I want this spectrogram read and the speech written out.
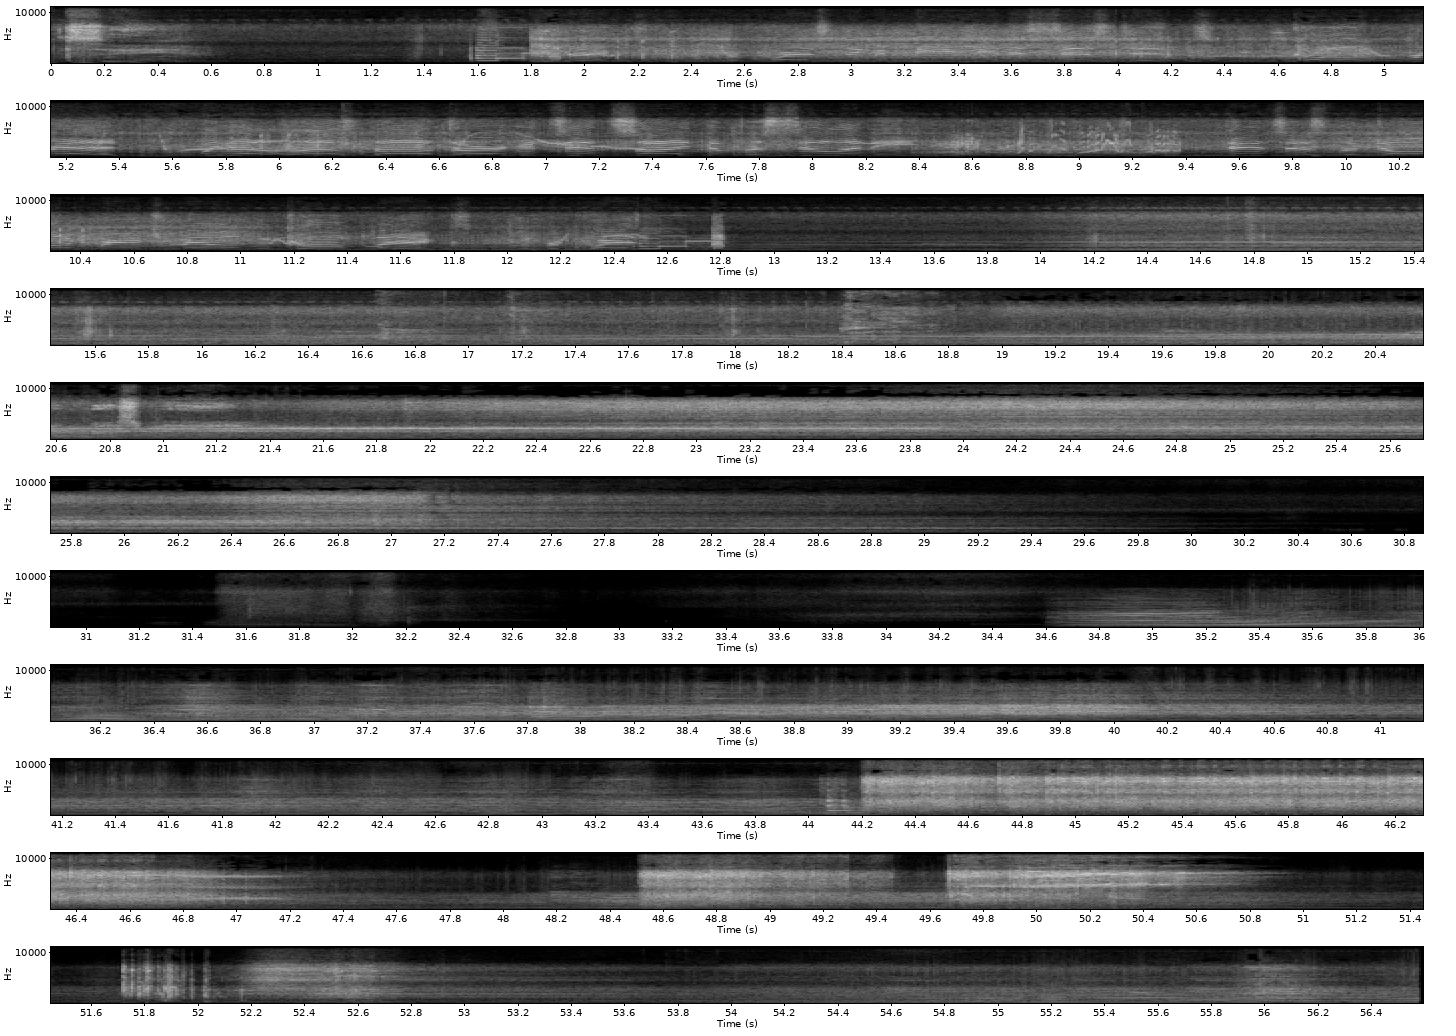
Let's see. Requesting immediate assistance. Code red. We got hostile targets inside the facility. This is the Dawn Dawnbridge Mountain Complex.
